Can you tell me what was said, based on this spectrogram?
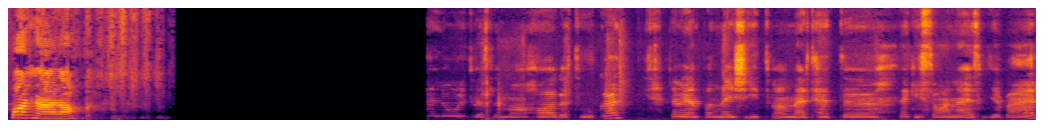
Pannának. Hello, üdvözlöm a hallgatókat. Remélem Panna is itt van, mert hát uh, neki szólna ez ugyebár.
